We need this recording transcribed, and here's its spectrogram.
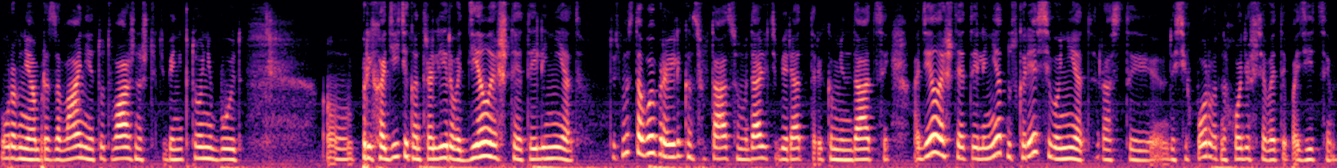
уровня образования. Тут важно, что тебя никто не будет э, приходить и контролировать, делаешь ты это или нет. То есть мы с тобой провели консультацию, мы дали тебе ряд рекомендаций, а делаешь ты это или нет, ну, скорее всего, нет, раз ты до сих пор вот находишься в этой позиции.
